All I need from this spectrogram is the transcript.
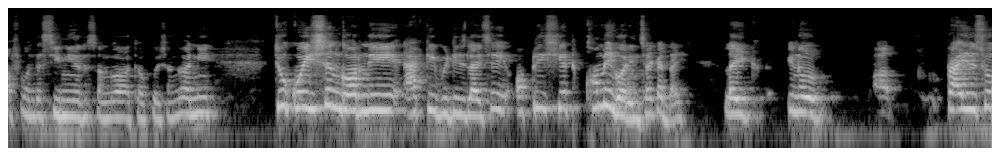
आफूभन्दा सिनियरसँग अथवा कोहीसँग अनि त्यो क्वेसन गर्ने एक्टिभिटिजलाई चाहिँ अप्रिसिएट कमै गरिन्छ क्या दाइ? लाइक यु नो प्रायः जसो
